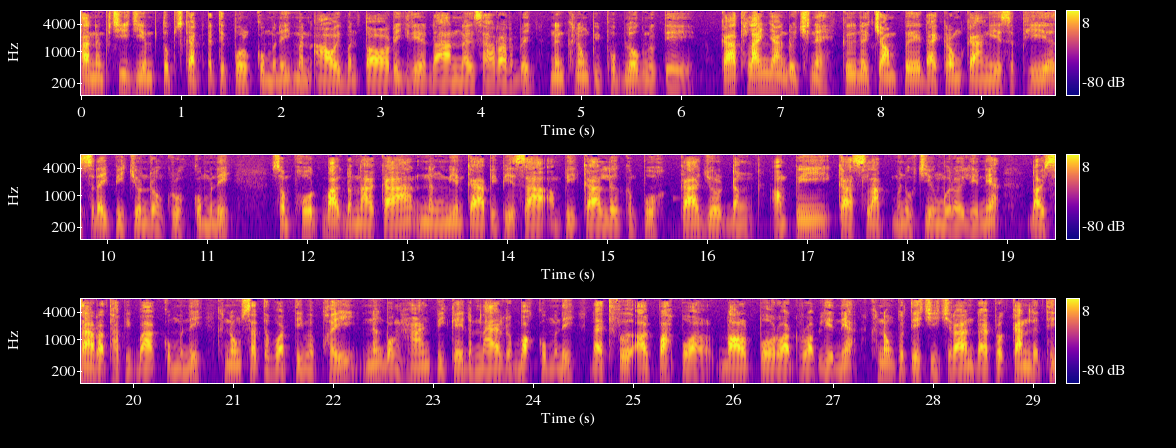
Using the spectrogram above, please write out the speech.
ថានឹងព្យាយាមទប់ស្កាត់ឥទ្ធិពលកុម្មុយនីសមិនឲ្យបន្តរីករាលដាលនៅសហរដ្ឋអាមេរិកនិងក្នុងពិភពលោកនោះទេការថ្លែងយ៉ាងដូចនេះគឺនៅចំពេលដែលក្រុមការងារសភាស្ដីពីជនរងគ្រោះកុម្មុយនីស សម្ពោធបើកដំណើរការនិងមានការពិភាក្សាអំពីការលើកកម្ពស់ការយល់ដឹងអំពីការស្លាប់មនុស្សជាង100លាននាក់ដោយសាររដ្ឋាភិបាលកុម្មុយនីសក្នុងសតវត្សទី20និងបង្ហាញពីកេរដំណែលរបស់កុម្មុយនីសដែលធ្វើឲ្យប៉ះពាល់ដល់ពលរដ្ឋរាប់លាននាក់ក្នុងប្រទេសជាច្រើនដែលប្រកាន់លទ្ធិ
